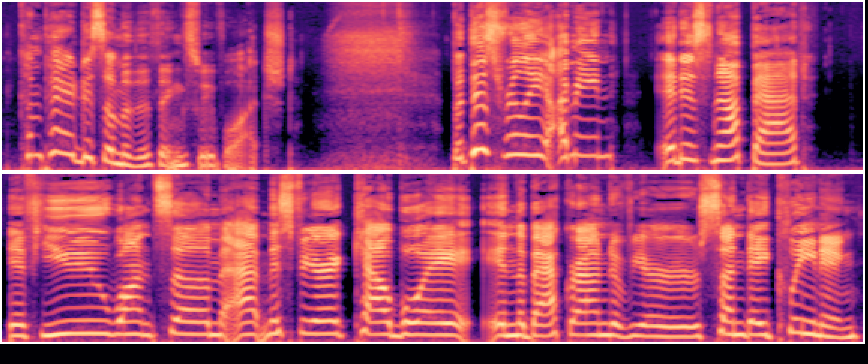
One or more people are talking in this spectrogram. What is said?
compared to some of the things we've watched. But this really, I mean, it is not bad. If you want some atmospheric cowboy in the background of your Sunday cleaning,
